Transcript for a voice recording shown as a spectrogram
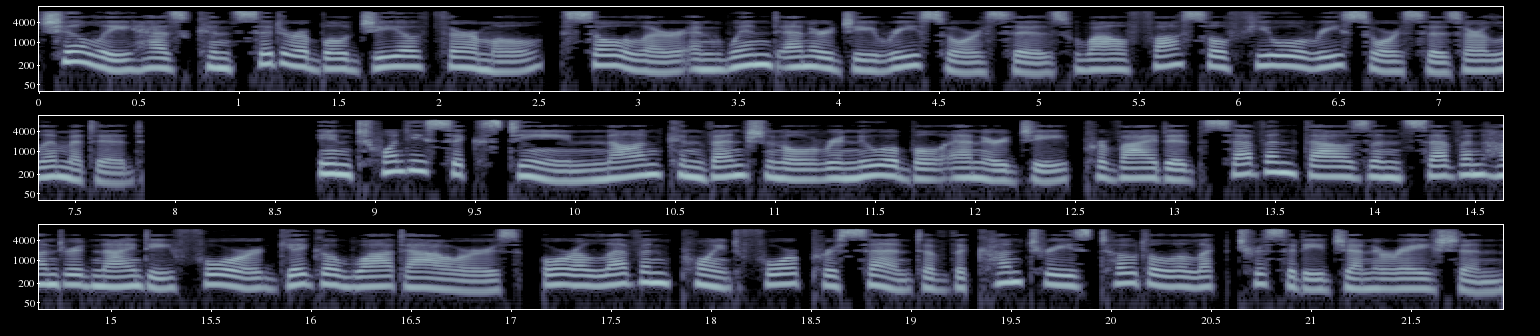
Chile has considerable geothermal, solar and wind energy resources while fossil fuel resources are limited. In 2016 non-conventional renewable energy provided 7,794 gigawatt-hours, or 11.4% of the country's total electricity generation.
